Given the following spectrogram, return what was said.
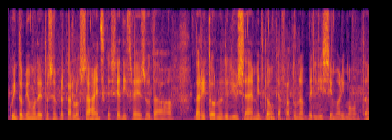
quinto abbiamo detto sempre Carlos Sainz che si è difeso da, dal ritorno di Lewis Hamilton che ha fatto una bellissima rimonta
